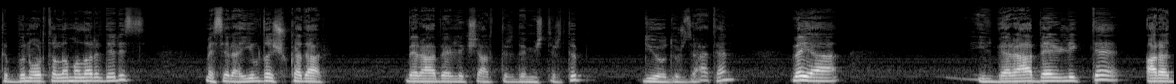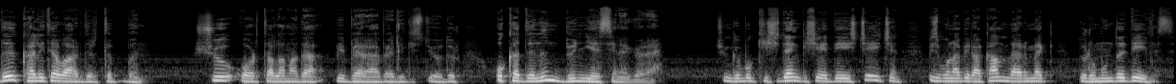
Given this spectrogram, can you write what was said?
tıbbın ortalamaları deriz. Mesela yılda şu kadar beraberlik şarttır demiştir tıp diyordur zaten. Veya beraberlikte aradığı kalite vardır tıbbın. Şu ortalamada bir beraberlik istiyordur. O kadının bünyesine göre. Çünkü bu kişiden kişiye değişeceği için biz buna bir rakam vermek durumunda değiliz.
